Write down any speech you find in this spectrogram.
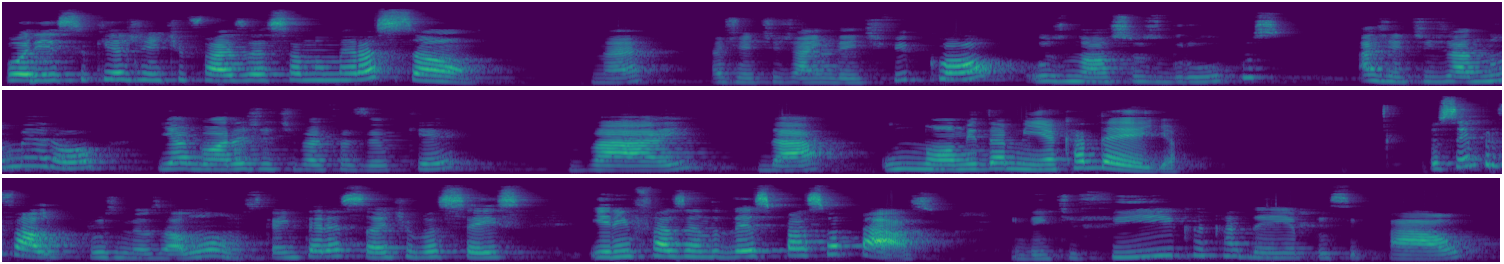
Por isso que a gente faz essa numeração, né? A gente já identificou os nossos grupos, a gente já numerou e agora a gente vai fazer o quê? Vai dar o nome da minha cadeia. Eu sempre falo para os meus alunos que é interessante vocês irem fazendo desse passo a passo. Identifica a cadeia principal,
